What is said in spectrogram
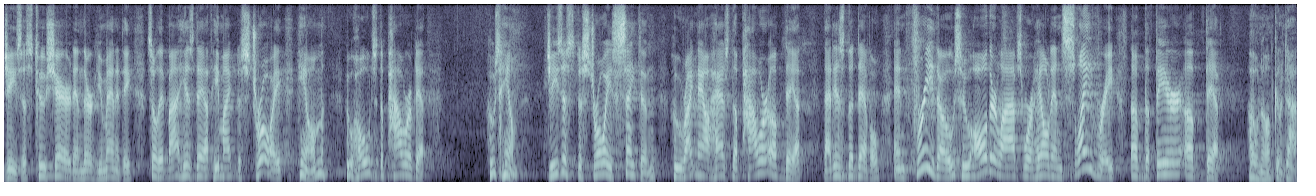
Jesus, too shared in their humanity, so that by his death he might destroy him who holds the power of death. Who's him? Jesus destroys Satan, who right now has the power of death, that is the devil, and free those who all their lives were held in slavery of the fear of death. Oh no, I'm going to die.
